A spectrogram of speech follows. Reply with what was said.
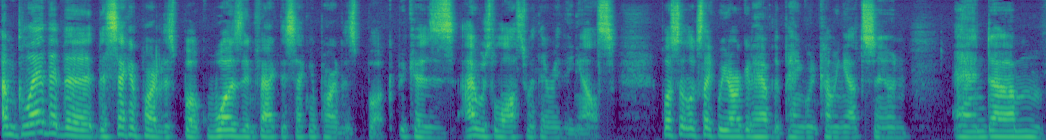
I'm glad that the the second part of this book was in fact the second part of this book because I was lost with everything else. Plus, it looks like we are going to have the Penguin coming out soon. And, um,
